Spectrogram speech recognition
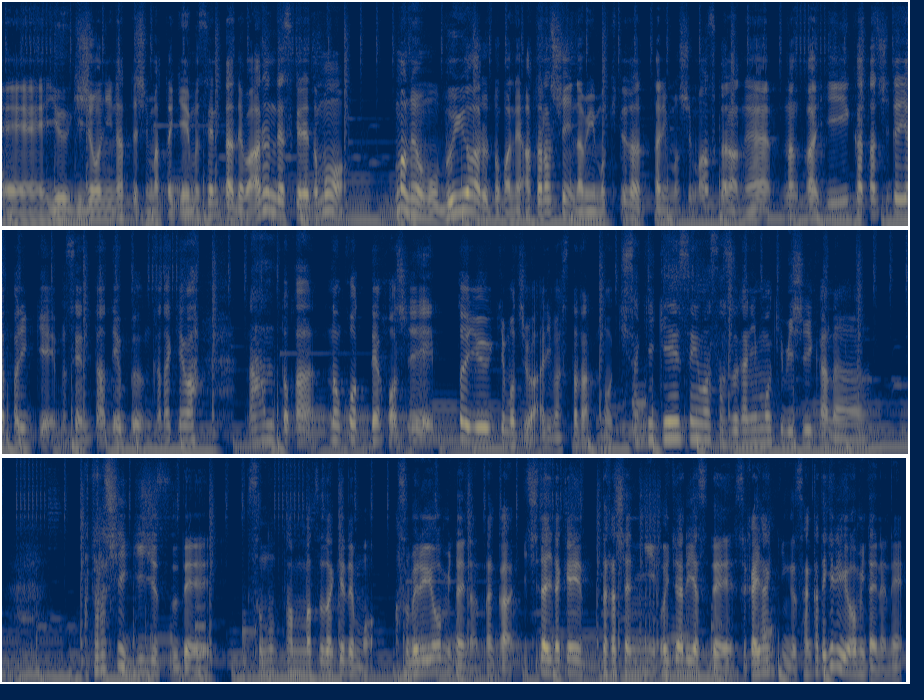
えー、遊戯場になってしまったゲームセンターではあるんですけれども、まあでももう VR とかね、新しい波も来てたりもしますからね、なんかいい形でやっぱりゲームセンターという文化だけは、なんとか残ってほしいという気持ちはあります。ただ、軒先ゲーセンはさすがにもう厳しいかな。新しい技術でその端末だけでも遊べるよみたいな、なんか1台だけ駄菓子屋に置いてあるやつで世界ランキング参加できるよみたいなね、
